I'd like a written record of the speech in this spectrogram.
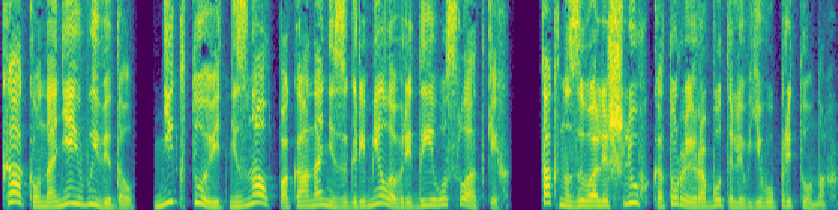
как он о ней выведал? Никто ведь не знал, пока она не загремела в ряды его сладких. Так называли шлюх, которые работали в его притонах.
